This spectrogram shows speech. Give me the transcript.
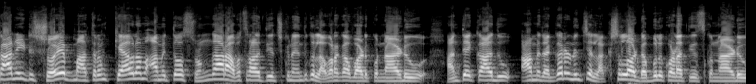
కానీ ఇటు షోయబ్ మాత్రం కేవలం ఆమెతో శృంగార అవసరాలు తీర్చుకునేందుకు లవర్గా వాడుకున్నాడు. అంతేకాదు ఆమె దగ్గర నుంచి లక్షల్లో డబ్బులు కూడా తీసుకున్నాడు.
